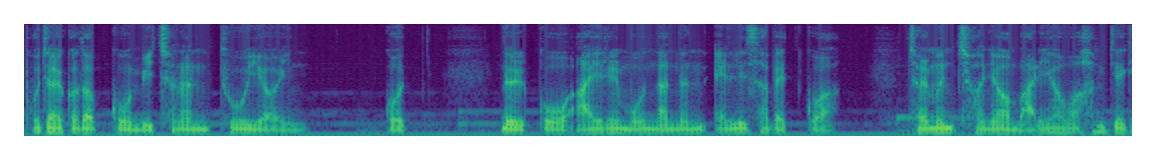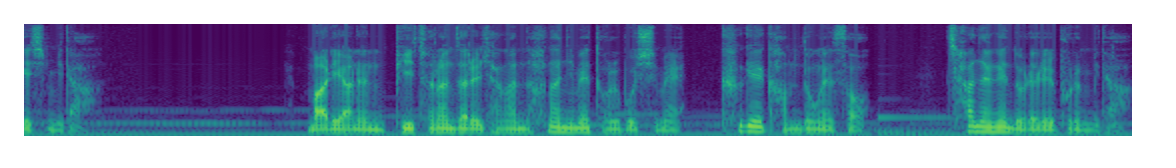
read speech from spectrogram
보잘것없고 미천한 두 여인, 곧 늙고 아이를 못 낳는 엘리사벳과 젊은 처녀 마리아와 함께 계십니다. 마리아는 비천한 자를 향한 하나님의 돌보심에 크게 감동해서 찬양의 노래를 부릅니다.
